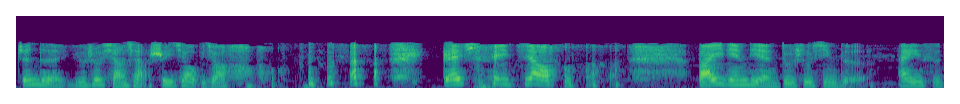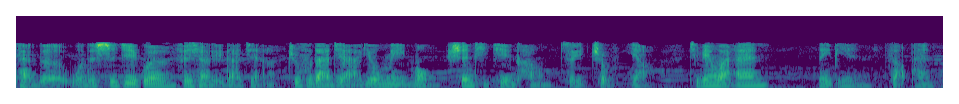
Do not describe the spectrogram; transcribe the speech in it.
真的，有时候想想，睡觉比较好。该睡觉了，把一点点读书心得，爱因斯坦的《我的世界观》分享给大家，祝福大家有美梦，身体健康最重要。这边晚安，那边早安。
